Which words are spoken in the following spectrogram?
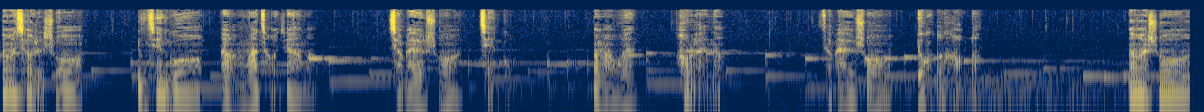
妈妈笑着说：“你见过爸爸妈妈吵架吗？”小白兔说：“见过。”妈妈问：“后来呢？”小白兔说：“又和好了。”妈妈说：“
